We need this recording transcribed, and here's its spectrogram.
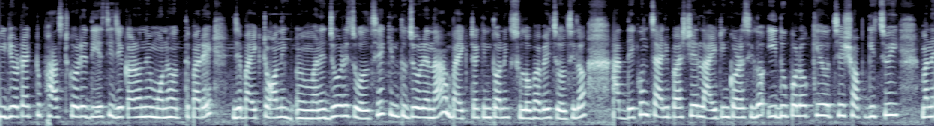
ভিডিওটা একটু ফাস্ট করে দিয়েছি, যে কারণে মনে হতে পারে যে বাইকটা অনেক মানে জোরে চলছে, কিন্তু জোরে না বাইকটা কিন্তু অনেক স্লোভাবেই চলছিল। আর দেখুন চারিপাশে লাইটিং করা ছিল, ঈদ উপলক্ষে হচ্ছে সব কিছুই মানে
